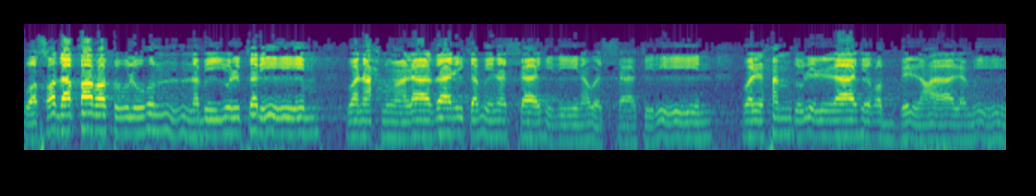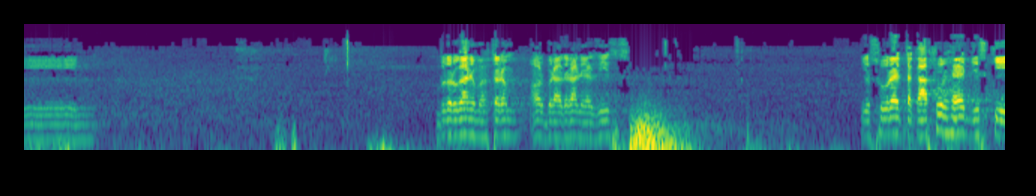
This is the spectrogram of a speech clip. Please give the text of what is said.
وصدق رسوله النبي الكريم ونحن على ذلك من الشاهدين والشاكرين والحمد لله رب العالمين. بزرگان محترم اور برادران عزیز، یہ سورہ تکاثر ہے جس کی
